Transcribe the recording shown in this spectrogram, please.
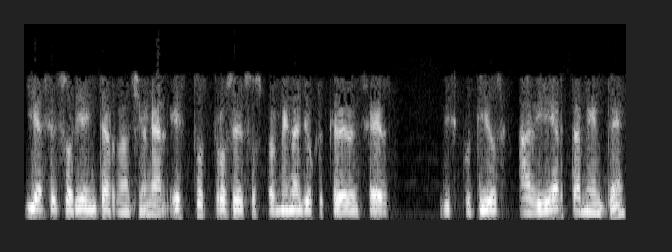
y asesoría internacional. Estos procesos, Pamela, yo creo que deben ser discutidos abiertamente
